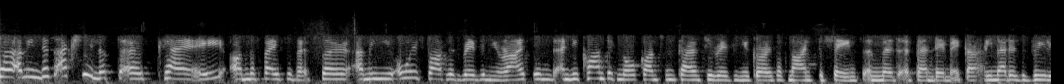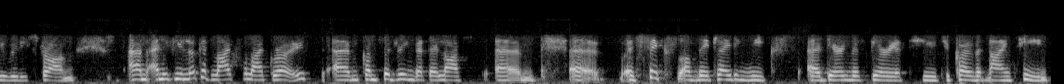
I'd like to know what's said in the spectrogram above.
So, I mean, this actually looked okay on the face of it. So, I mean, you always start with revenue, right? And, and you can't ignore constant currency revenue growth of 9% amid a pandemic. I mean, that is really, really strong. Um, and if you look at like for like growth, um, considering that they lost um, uh, six of their trading weeks uh, during this period to, to COVID 19,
